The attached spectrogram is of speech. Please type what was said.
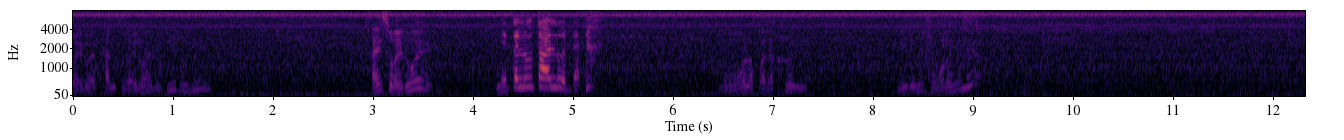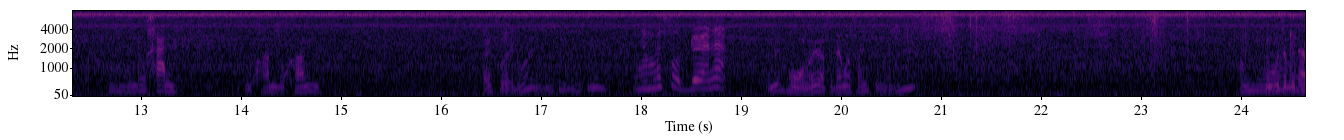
วยด้วยคันสวยด้วยดูที่ดูที่ไซส์สวยด้วยเดี๋ยวก็รู้ตอนหลุดอะโอ้แล้วกว่าจะขึ้น นี่ยังไม่โผล่เลยนะเนี่ยโอ้โหดูคัน ดูคันดูคันไซส์สวยด้วยดูที่ดูที่ยังไม่สุดด้วยเนี่ยยังไม่โผล่เลยอะแสดงว่าไซส์สวยนะเนี่ยคันนึกว่าจะไม่ได้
